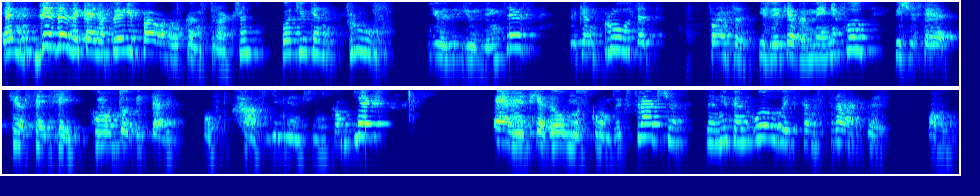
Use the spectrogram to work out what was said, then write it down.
And this is a kind of very powerful construction. What you can prove using this, you can prove that, for instance, if you have a manifold, which is a, here say, say, homotopy type of half-dimensional complex, and it has almost complex structure, then you can always construct this or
